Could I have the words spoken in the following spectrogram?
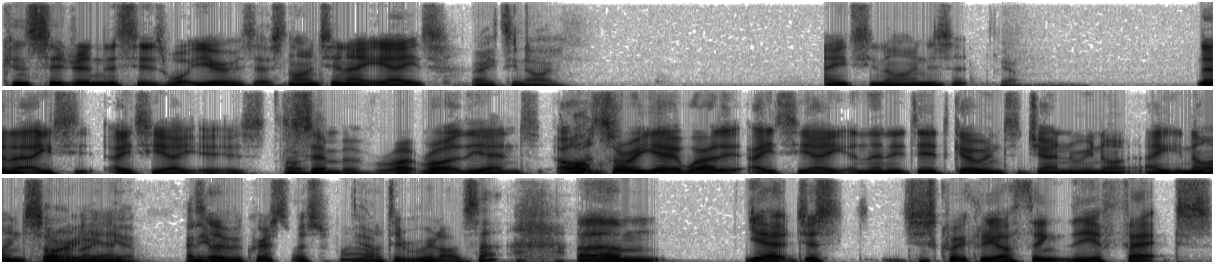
considering this is what year is this? 1988, 89. 89, is it? Yeah. No, no, 80, 88 it is Okay. December, right, right at the end. Oh, Oh, sorry, yeah, well, 88, and then it did go into January 89. Sorry, mate, yeah, yeah. it's over Christmas. Wow, Yeah. I didn't realise that. Um, yeah, just just quickly, I think the effects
